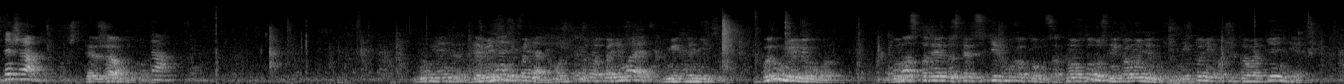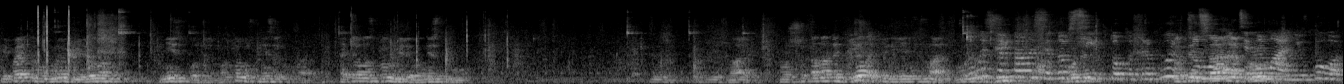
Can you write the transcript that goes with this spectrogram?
Державні кошти. Державный год. Да. Ну, я не знаю, для меня непонятно. Может, кто-то понимает механизм. Был миллион, у нас потребность 32 автобусов, но автобус никому не нужен. Никто не хочет давать деньги, и поэтому мы миллион не используем. Автобус не закупаем. Хотя у нас был миллион из двух. Ну, Не знаю. Может, что-то надо делать или я не знаю. Ну, ми зверталися до може, всіх, хто потребує. В цьому потенціально році про- немає ні у кого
